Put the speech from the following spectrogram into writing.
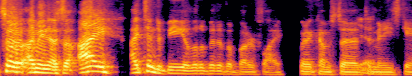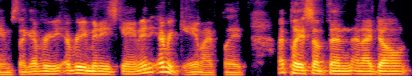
so I mean, so I I tend to be a little bit of a butterfly when it comes to, Yeah. to minis games. Like every every minis game, any, every game I've played, I play something and I don't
